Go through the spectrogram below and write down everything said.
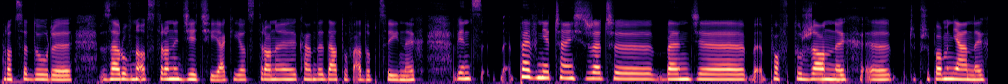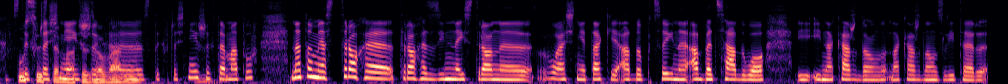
procedury, zarówno od od strony dzieci, jak i od strony kandydatów adopcyjnych. Więc pewnie część rzeczy będzie powtórzonych e, czy przypomnianych z tych wcześniejszych, e, z tych wcześniejszych tematów. Natomiast trochę, trochę z innej strony właśnie takie adopcyjne abecadło i, i na, każdą, na każdą z liter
